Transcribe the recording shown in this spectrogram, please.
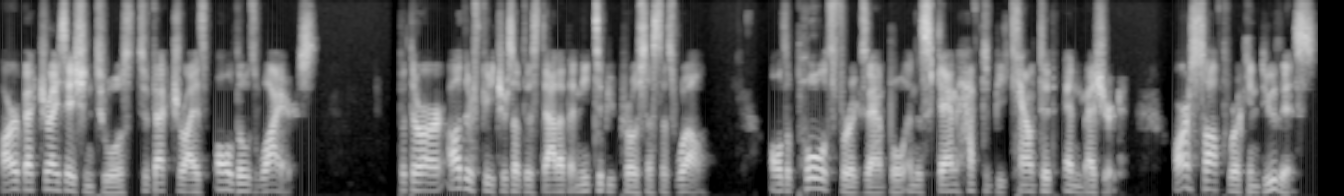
our vectorization tools to vectorize all those wires. But there are other features of this data that need to be processed as well. All the poles, for example, in the scan have to be counted and measured. Our software can do this.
